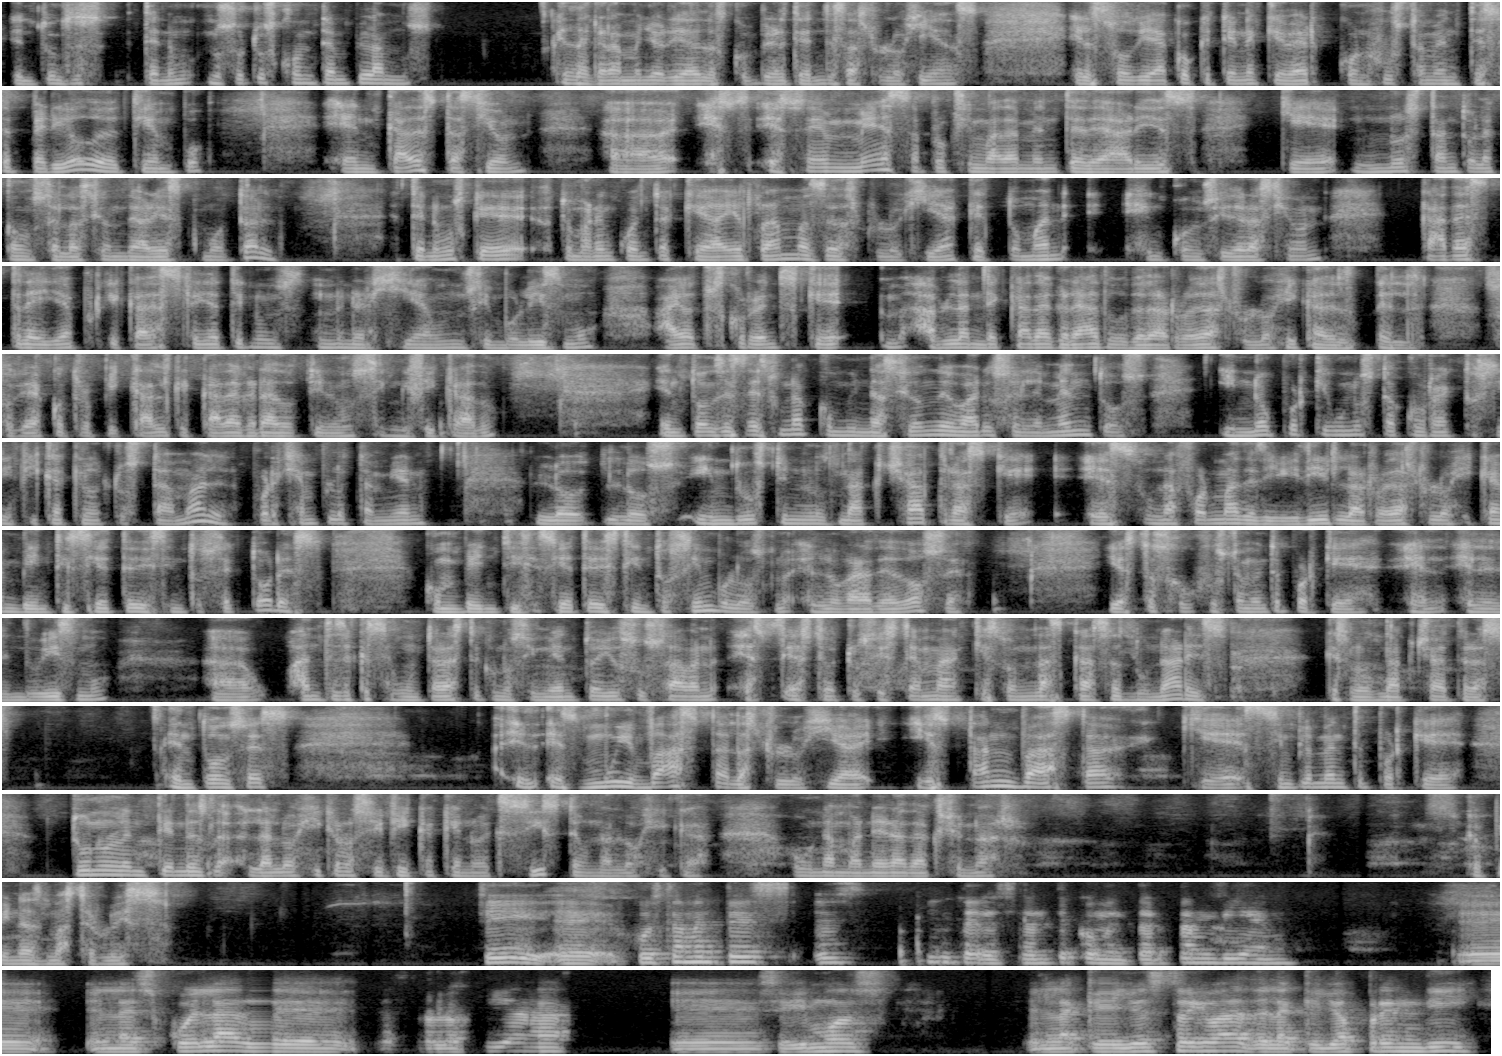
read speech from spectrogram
Entonces, tenemos, nosotros contemplamos la gran mayoría de las vertientes astrologías, el zodiaco que tiene que ver con justamente ese periodo de tiempo en cada estación, uh, es ese mes aproximadamente de Aries que no es tanto la constelación de Aries como tal. Tenemos que tomar en cuenta que hay ramas de astrología que toman en consideración cada estrella, porque cada estrella tiene una energía, un simbolismo. Hay otras corrientes que hablan de cada grado de la rueda astrológica del, del zodiaco tropical, que cada grado tiene un significado. Entonces es una combinación de varios elementos y no porque uno está correcto significa que el otro está mal. Por ejemplo, también los hindús tienen los nakshatras, que es una forma de dividir la rueda astrológica en 27 distintos sectores, con 27 distintos símbolos en lugar de 12. Y esto es justamente porque en, el hinduismo Uh, antes de que se juntara este conocimiento, ellos usaban este, este, otro sistema que son las casas lunares, que son los nakshatras. Entonces, es, muy vasta la astrología y es tan vasta que simplemente porque tú no le entiendes la, lógica no significa que no existe una lógica o una manera de accionar. ¿Qué opinas, Master Luis? Sí, eh, justamente es, interesante comentar también eh, en la escuela de, astrología eh, seguimos en la que yo estoy, de la que yo aprendí,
